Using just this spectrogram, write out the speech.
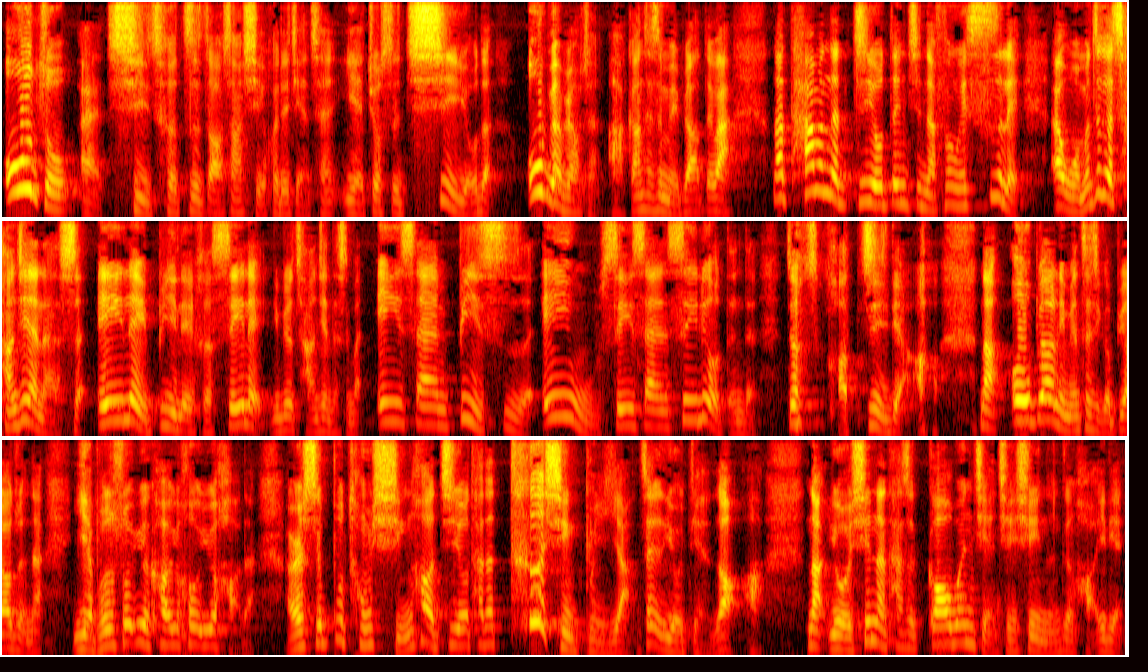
欧洲哎汽车制造商协会的简称，也就是汽油的。欧标标准啊，刚才是美标对吧？那他们的机油登记呢，分为四类。哎，我们这个常见的呢是 A 类、B 类和 C 类。你比如常见的什么 A 三、B 四、A 五、C 三、C 六等等，这好记一点啊。那欧标里面这几个标准呢，也不是说越靠越后越好的，而是不同型号机油它的特性不一样，这有点绕啊。那有些呢它是高温减轻性能更好一点，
